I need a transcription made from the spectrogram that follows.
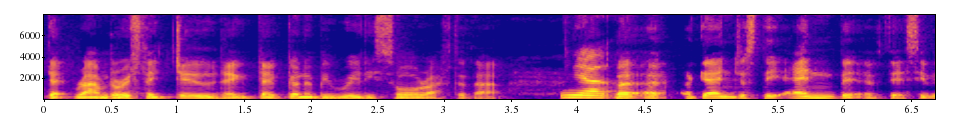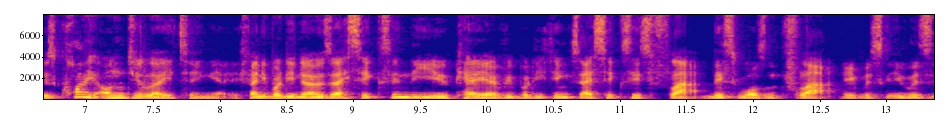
get round, or if they do, they, they're going to be really sore after that. Yeah. But uh, again, just the end bit of this, it was quite undulating. If anybody knows Essex in the UK, everybody thinks Essex is flat. This wasn't flat. It was, it was,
